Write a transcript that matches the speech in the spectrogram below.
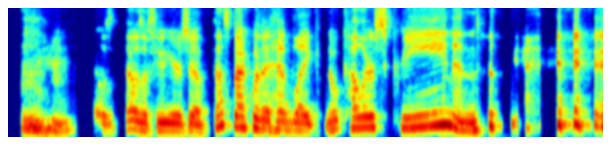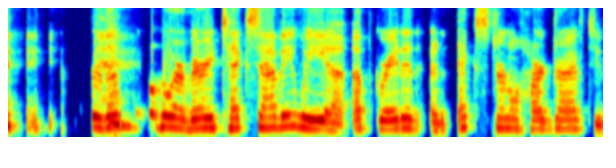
that mhm. was, that was a few years ago. That's back when it had like no color screen. And for those people who are very tech savvy, we uh, upgraded an external hard drive to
